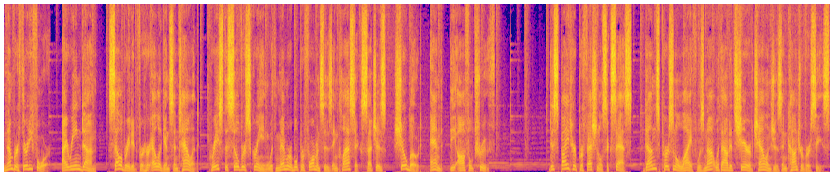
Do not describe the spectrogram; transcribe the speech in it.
Number 34. Irene Dunne, celebrated for her elegance and talent, graced the silver screen with memorable performances in classics such as Showboat and The Awful Truth. Despite her professional success, Dunne's personal life was not without its share of challenges and controversies.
